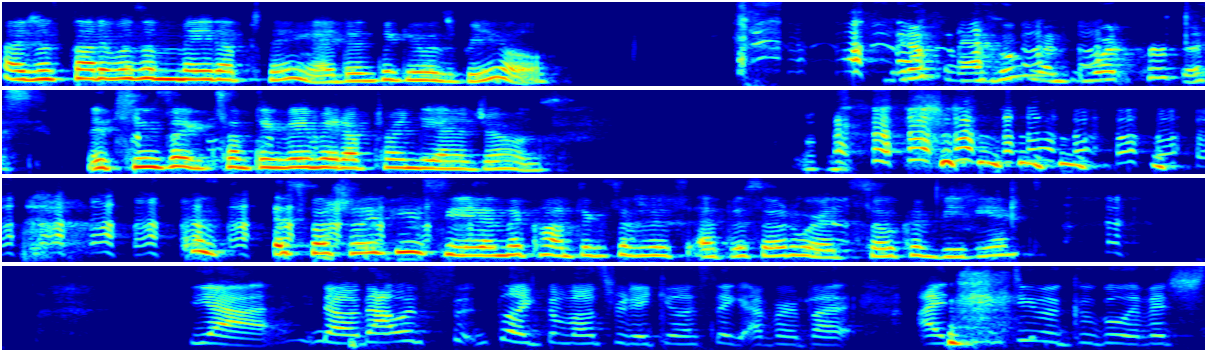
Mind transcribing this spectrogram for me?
I just thought it was a made up thing. I didn't think it was real. Made up by whom and for what purpose? It seems like something they made up for Indiana Jones. especially if you see it in the context of this episode where it's so convenient. yeah, no, that was like the most ridiculous thing ever. But I did do a Google image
